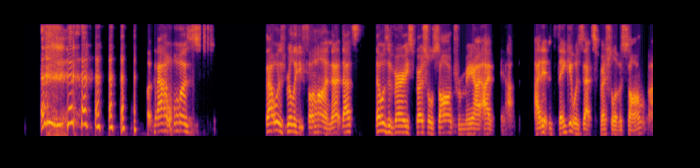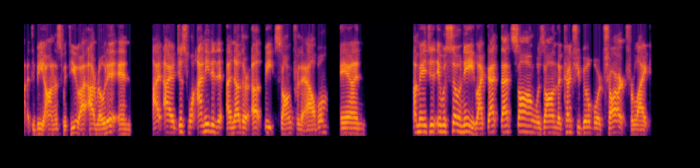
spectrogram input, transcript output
but that was that was really fun. That that's that was a very special song for me. I I, I didn't think it was that special of a song, uh, to be honest with you. I, I wrote it and I, I just want I needed another upbeat song for the album, and I mean it, just, it was so neat. Like that that song was on the country Billboard chart for like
